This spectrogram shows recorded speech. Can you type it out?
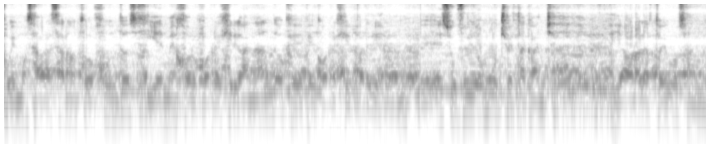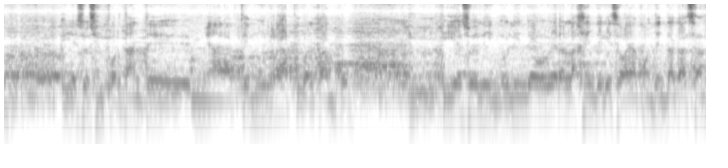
pudimos abrazarnos todos juntos y es mejor corregir ganando que, que corregir perdiendo. ¿no? He sufrido mucho esta cancha y ahora la estoy gozando. Y eso es importante, me adapté muy rápido al campo y, y, eso es lindo, lindo ver a la gente que se vaya contenta a casa,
